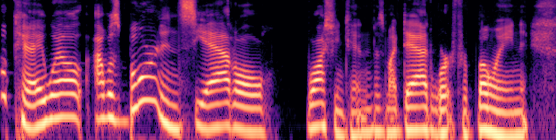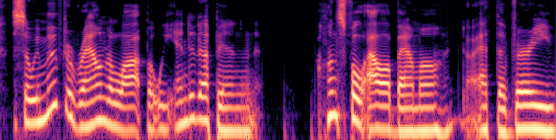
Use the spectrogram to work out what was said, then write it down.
Okay, well, I was born in Seattle, Washington, because my dad worked for Boeing. So we moved around a lot, but we ended up in Huntsville, Alabama, at the very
